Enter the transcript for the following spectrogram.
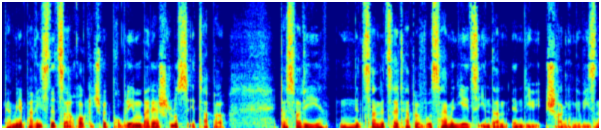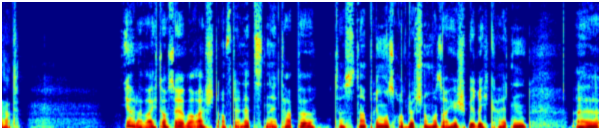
wir haben hier Paris-Nizza, Roglic mit Problemen bei der Schlussetappe. Das war die Nizza-Nizza-Etappe, wo Simon Yates ihn dann in die Schranken gewiesen hat. Ja, da war ich doch sehr überrascht auf der letzten Etappe, dass da Primus Roglic nochmal solche Schwierigkeiten äh,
